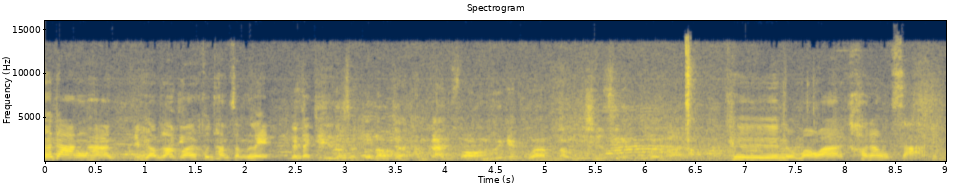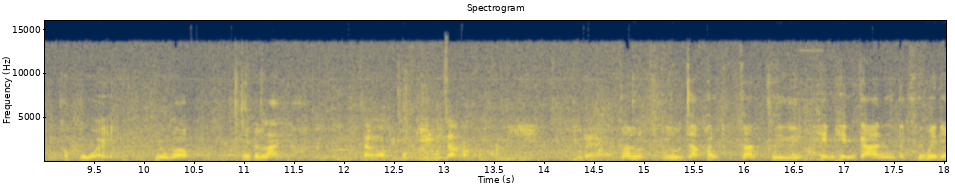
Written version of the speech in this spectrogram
ก็ดังค่ะยอมรับว่าคุณทำสำเร็จ แล้วแต่จริงๆเราส่วนตัวเราจะทำการฟ้องหรือไงเพราะว่าเรามีชื่อเสียงด้วยคือหนูมองว่าเขาน่าสงสารเขาป่วย หนูแบบไม่เป็นไรค่ะ แสดงว่าพี่ปุ๊กกี้รู้จักกับคนคนนี้อยู่แล้ว ก็รู้จักผ่านก็คือเห็นเห็นกัน แต่คือไม่ได้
